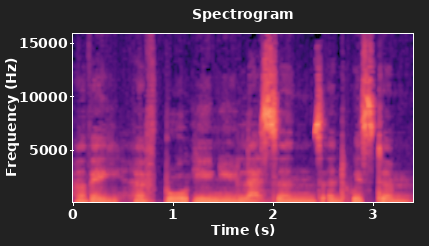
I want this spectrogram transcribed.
how they have brought you new lessons and wisdom.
